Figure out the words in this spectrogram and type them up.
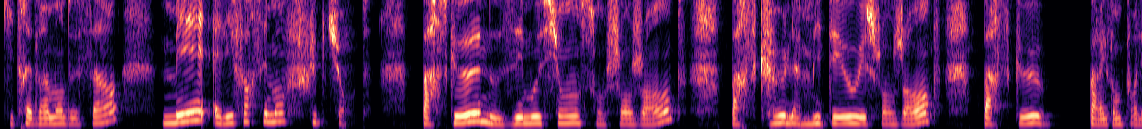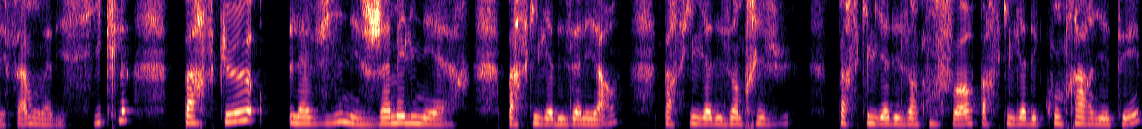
qui traite vraiment de ça, mais elle est forcément fluctuante parce que nos émotions sont changeantes, parce que la météo est changeante, parce que, par exemple pour les femmes, on a des cycles, parce que la vie n'est jamais linéaire, parce qu'il y a des aléas, parce qu'il y a des imprévus, parce qu'il y a des inconforts, parce qu'il y a des contrariétés,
